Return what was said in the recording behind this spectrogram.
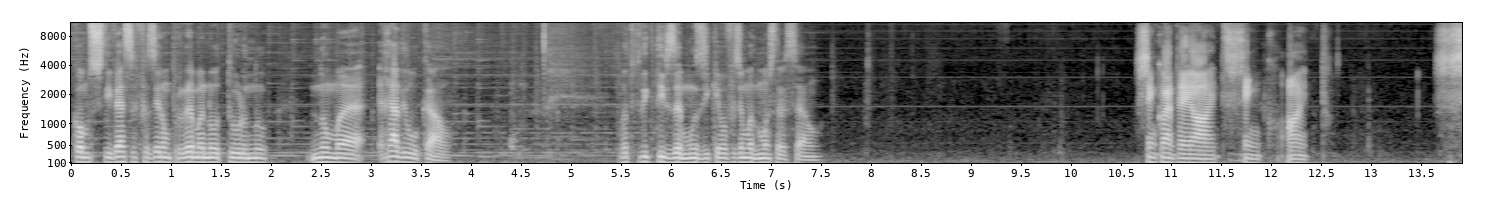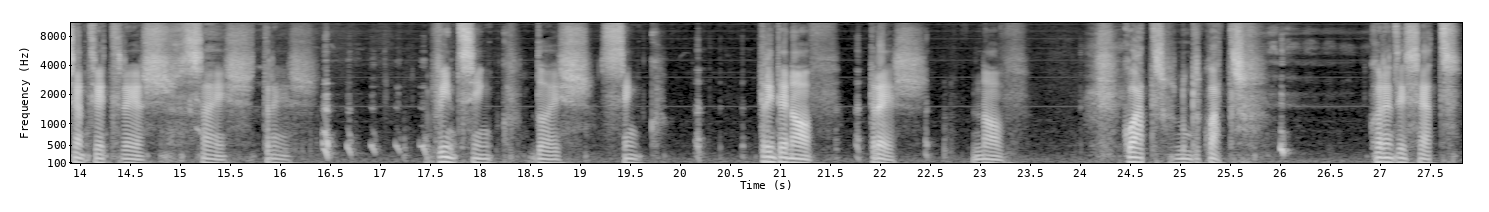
como se estivesse a fazer um programa noturno numa rádio local. Vou-te pedir que tires a música, vou fazer uma demonstração. 58, 5, 8, 63, 6, 3, 25, 2, 5, 39, 3, 9, 4, número 4, 47,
